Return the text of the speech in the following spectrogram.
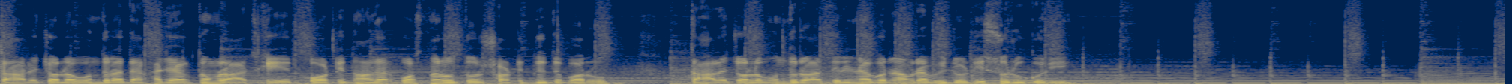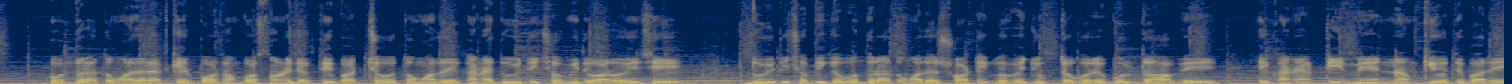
তাহলে চলো বন্ধুরা, দেখা যাক তোমরা আজকের কটি ধাঁধার প্রশ্নের উত্তর সঠিক দিতে পারো। তাহলে চলো বন্ধুরা, দেরি না করে আমরা ভিডিওটি শুরু করি। বন্ধুরা, তোমাদের আজকের প্রথম প্রশ্নটি দেখতেই পাচ্ছ। তোমাদের এখানে দুইটি ছবি দেওয়া রয়েছে। দুইটি ছবিকে বন্ধুরা, তোমাদের সঠিকভাবে যুক্ত করে বলতে হবে। এখানে একটি মেয়ের নাম কি হতে পারে?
